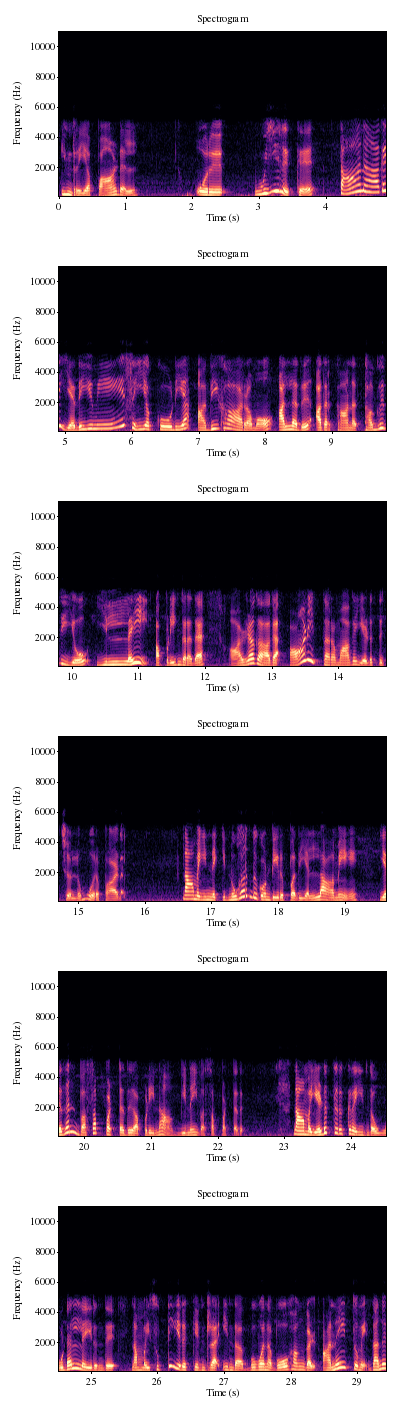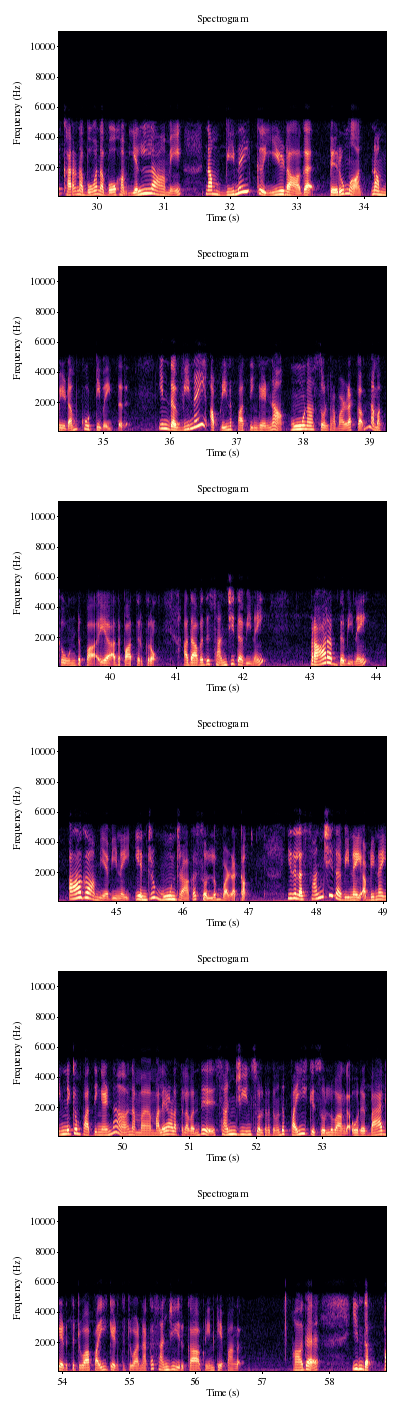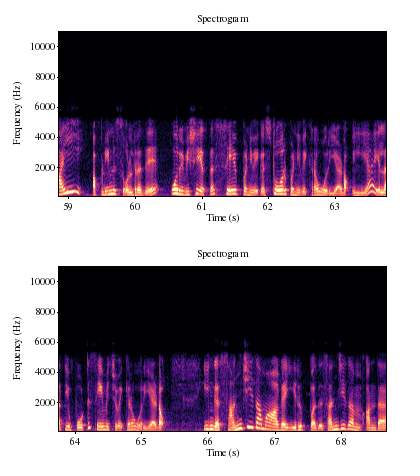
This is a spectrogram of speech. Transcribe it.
இன்றைய பாடல் ஒரு உயிருக்கு தானாக எதையுமே செய்யக்கூடிய அதிகாரமோ அல்லது அதற்கான தகுதியோ இல்லை அப்படிங்கிறத அழகாக ஆணித்தரமாக எடுத்துச் சொல்லும் ஒரு பாடல். நாம் இன்னைக்கு நுகர்ந்து கொண்டிருப்பது எல்லாமே எதன் வசப்பட்டது அப்படின்னா வினை வசப்பட்டது. நாம் எடுத்திருக்கிற இந்த உடல்ல இருந்து நம்மை சுற்றி இருக்கின்ற இந்த புவன போகங்கள் அனைத்துமே தனு கரண புவன போகம் எல்லாமே நம் வினைக்கு ஈடாக பெருமான் நம்மிடம் கூட்டி வைத்தது. இந்த வினை அப்படின்னு பார்த்தீங்கன்னா மூணா சொல்ற வழக்கம் நமக்கு உண்டு பா அதை பார்த்துருக்குறோம். அதாவது சஞ்சித வினை பிராரப்த வினை ஆகாமிய வினை என்று மூன்றாக சொல்லும் வழக்கம். இதில் சஞ்சித வினை அப்படின்னா இன்றைக்கும் பார்த்தீங்கன்னா நம்ம மலையாளத்தில் வந்து சஞ்சின்னு சொல்கிறது வந்து பைக்கு சொல்லுவாங்க. ஒரு பேக் எடுத்துட்டு வா பைக்கு எடுத்துட்டு வானாக்கா சஞ்சி இருக்கா அப்படின்னு கேட்பாங்க. ஆக இந்த பை அப்படின்னு சொல்கிறது ஒரு விஷயத்தை சேவ் பண்ணி வைக்க ஸ்டோர் பண்ணி வைக்கிற ஒரு இடம் இல்லையா? எல்லாத்தையும் போட்டு சேமிச்சு வைக்கிற ஒரு இடம். இங்க சஞ்சிதமாக இருப்பது சஞ்சிதம் அந்த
